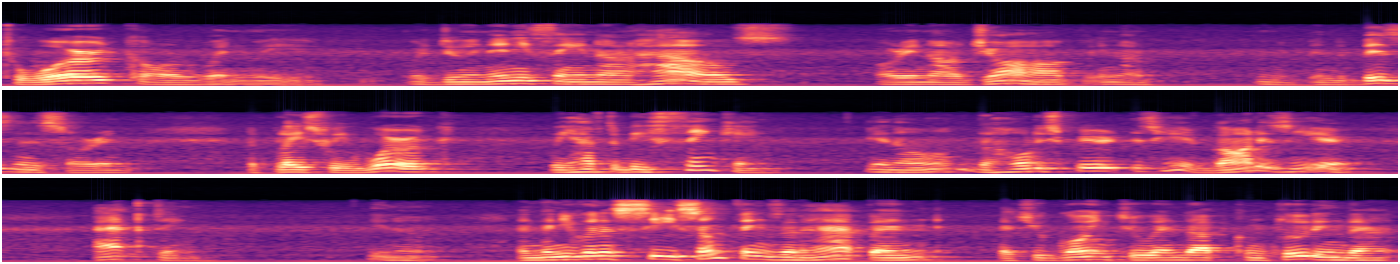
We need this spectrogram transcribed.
to work or when we we're doing anything in our house or in our job, in our in the business or in the place we work, we have to be thinking you know, the Holy Spirit is here. God is here acting. You know. And then you're going to see some things that happen that you're going to end up concluding that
